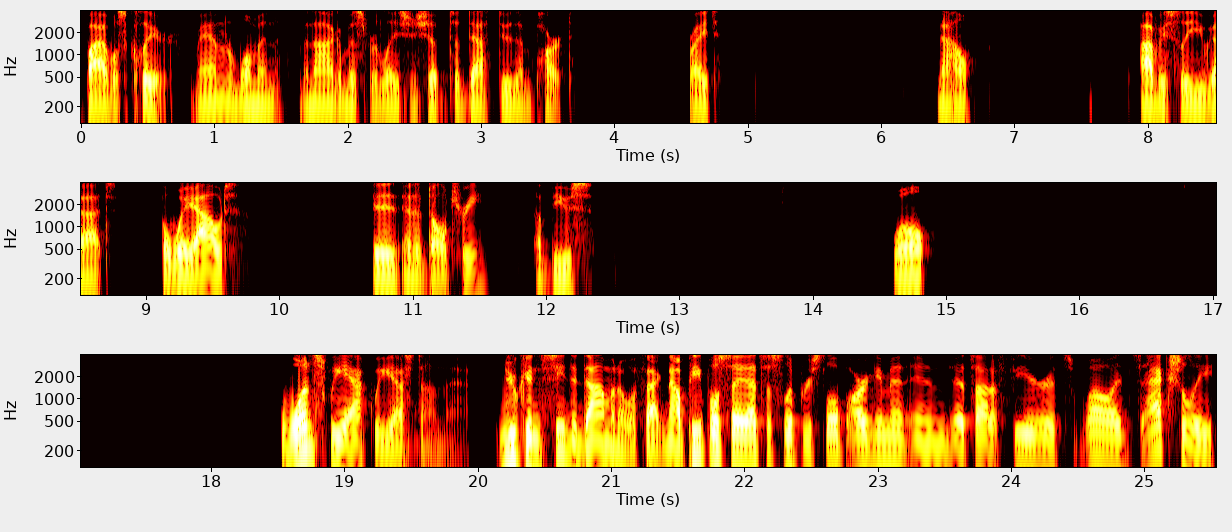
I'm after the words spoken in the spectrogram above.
The Bible's clear man and woman, monogamous relationship, to death do them part. Right? Now, obviously, you got a way out in, in adultery, abuse. Well, once we acquiesced on that, you can see the domino effect. Now, people say that's a slippery slope argument and it's out of fear. It's, well, it's actually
